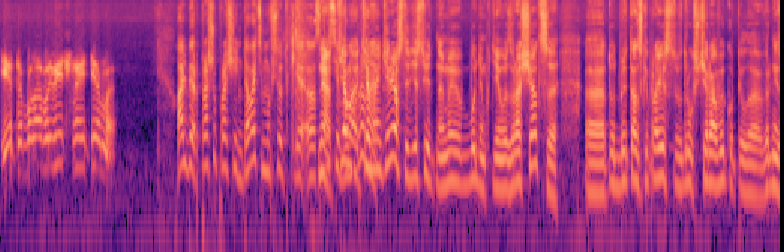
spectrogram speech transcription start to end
И это была бы вечная тема. Альберт, прошу прощения, давайте мы все-таки э, спасибо Нет, тема, тема интересная, действительно, мы будем к ней возвращаться. Э, тут британское правительство вдруг вчера выкупило, вернее,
